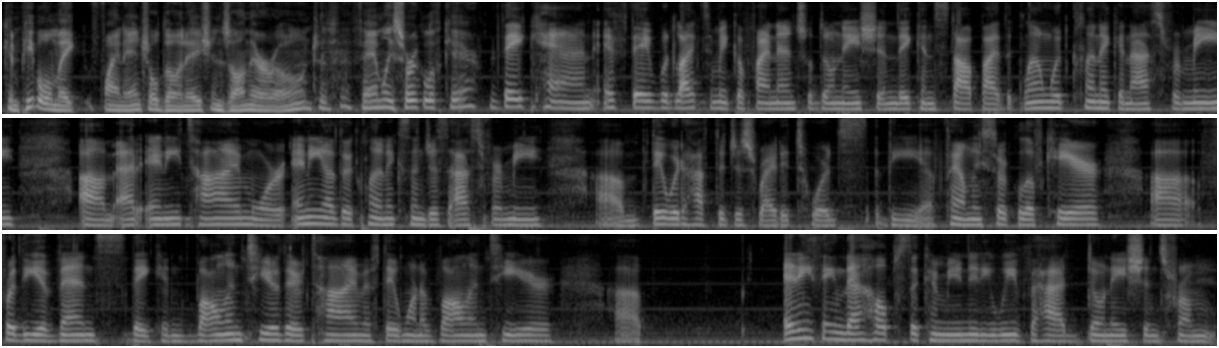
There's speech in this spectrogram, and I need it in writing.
Can people make financial donations on their own to Family Circle of Care? They can. If they would like to make a financial donation, they can stop by the Glenwood Clinic and ask for me um, at any time or any other clinics and just ask for me. Um, they would have to just write it towards the uh, Family Circle of Care. Uh, for the events, they can volunteer their time if they want to volunteer. Uh, anything that helps the community. We've had donations from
